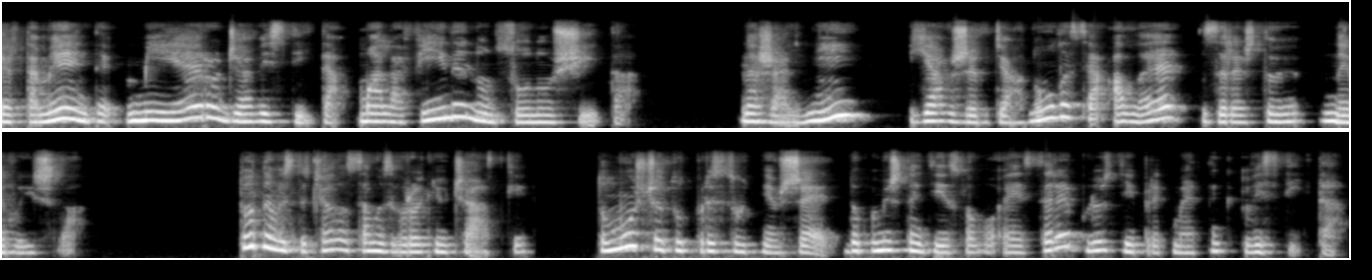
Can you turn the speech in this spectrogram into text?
Certamente mi ero già vestita, ma alla fine non sono uscita. На жаль, ні, я вже вдягнулася, але, зрештою, не вийшла. Тут не вистачало саме зворотньої частки, тому що тут присутнє вже допоміжне дієслово есере плюс дієприкметник вестіта.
